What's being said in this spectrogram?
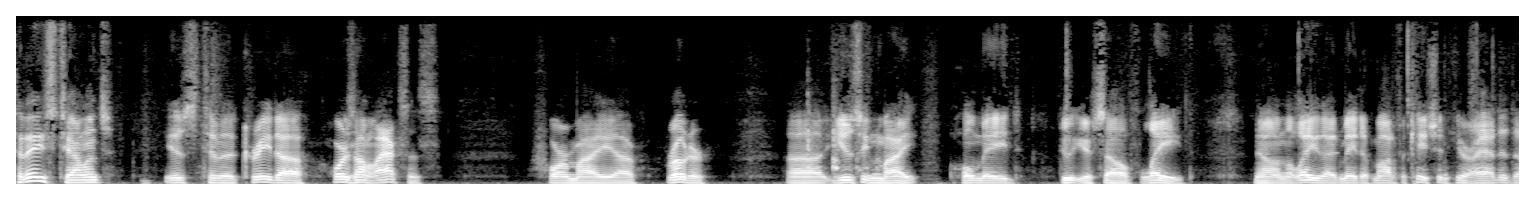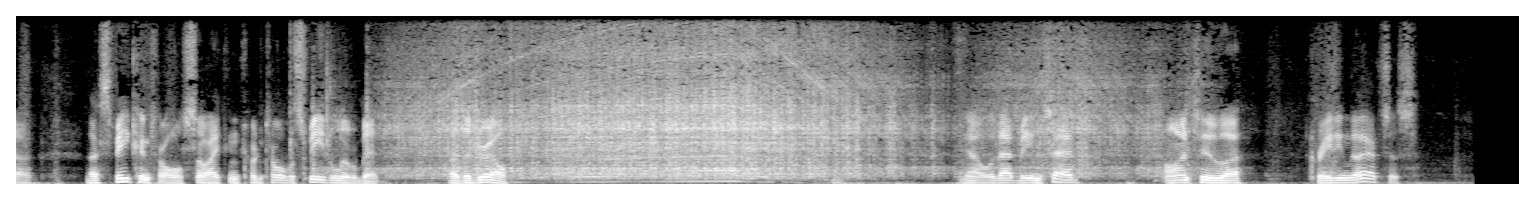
Today's challenge is to create a horizontal axis for my uh, rotor uh, using my homemade do-it-yourself lathe. Now on the lathe I made a modification here. I added a, a speed control so I can control the speed a little bit of the drill. Now with that being said, on to uh, creating the axis.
